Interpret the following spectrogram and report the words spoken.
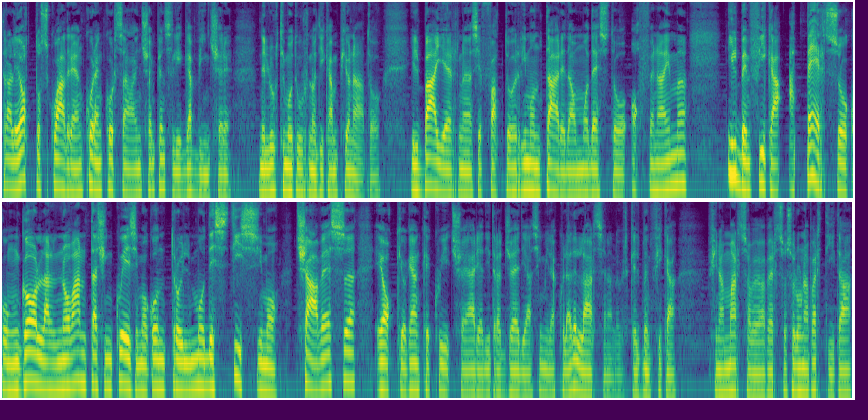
tra le otto squadre ancora in corsa in Champions League a vincere nell'ultimo turno di campionato. Il Bayern si è fatto rimontare da un modesto Offenheim. Il Benfica ha perso con gol al 95 contro il modestissimo Chavez e occhio che anche qui c'è aria di tragedia simile a quella dell'Arsenal perché il Benfica fino a marzo aveva perso solo una partita,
